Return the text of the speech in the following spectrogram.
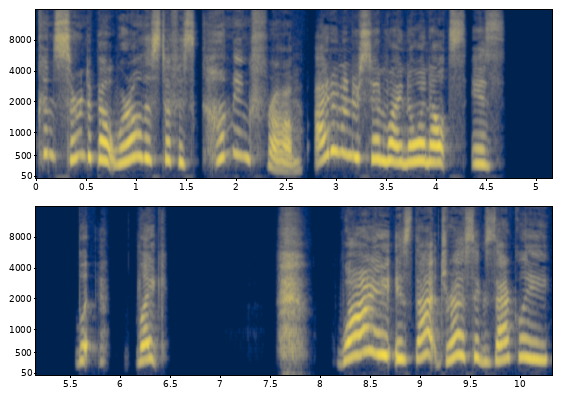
concerned about where all this stuff is coming from i don't understand why no one else is li- like why is that dress exactly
